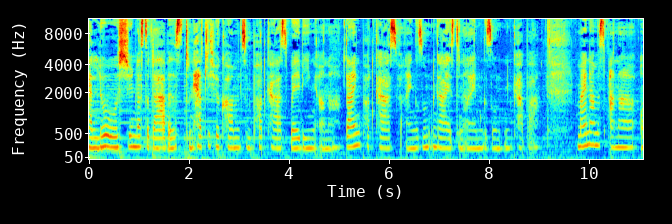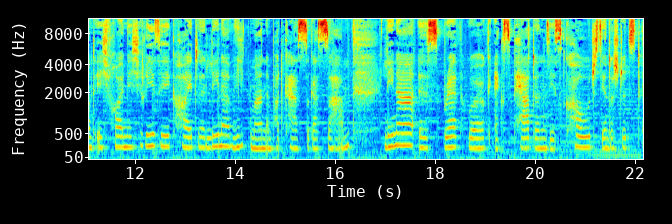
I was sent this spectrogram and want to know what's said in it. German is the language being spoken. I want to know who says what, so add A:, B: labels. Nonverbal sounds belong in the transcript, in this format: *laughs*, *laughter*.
A: Hallo, schön, dass du da bist und herzlich willkommen zum Podcast Wellbeing Anna, dein Podcast für einen gesunden Geist in einem gesunden Körper. Mein Name ist Anna und ich freue mich riesig, heute Lena Wiegmann im Podcast zu Gast zu haben. Lena ist Breathwork-Expertin, sie ist Coach, sie unterstützt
